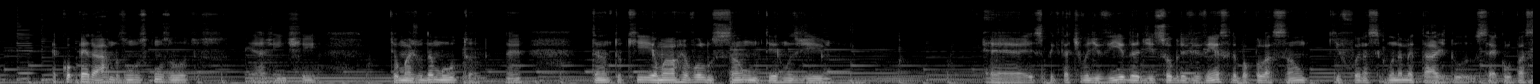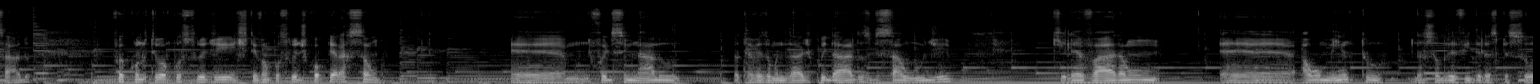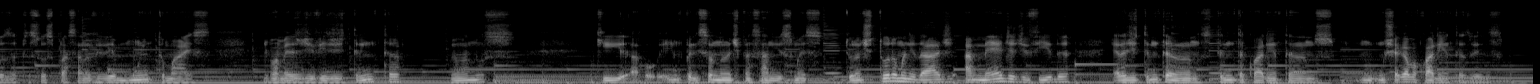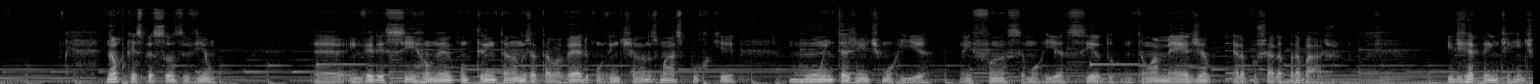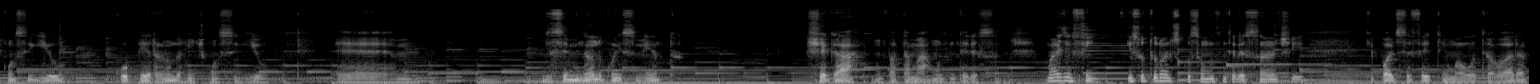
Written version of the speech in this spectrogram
é cooperarmos uns com os outros. É a gente ter uma ajuda mútua, né? Tanto que a maior revolução em termos de é, expectativa de vida, de sobrevivência da população, que foi na segunda metade do século passado, foi quando teve uma postura de, a gente teve uma postura de cooperação. É, foi disseminado através da humanidade cuidados de saúde que levaram é, aumento da sobrevida das pessoas. As pessoas passaram a viver muito mais, de uma média de vida de 30 anos, que é impressionante pensar nisso, mas durante toda a humanidade a média de vida era de 30 anos, 30, 40 anos, não chegava a 40 às vezes. Não porque as pessoas viviam, é, envelheciam, né, com 30 anos já estava velho, com 20 anos, mas porque muita gente morria na infância, morria cedo, então a média era puxada para baixo. E de repente a gente conseguiu, cooperando, a gente conseguiu é, disseminando conhecimento, chegar num patamar muito interessante. Mas enfim, isso tudo é uma discussão muito interessante que pode ser feita em uma outra hora.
